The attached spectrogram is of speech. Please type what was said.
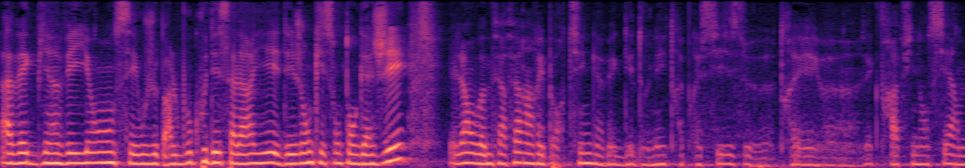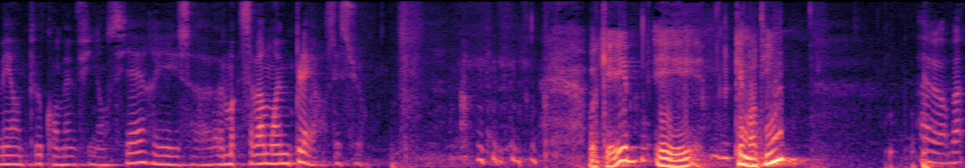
avec bienveillance et où je parle beaucoup des salariés et des gens qui sont engagés. Et là, on va me faire faire un reporting avec des données très précises, très extra-financières, mais un peu quand même financières, et ça, ça va moins me plaire, c'est sûr. ok. Et Clémentine Alors, bah,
